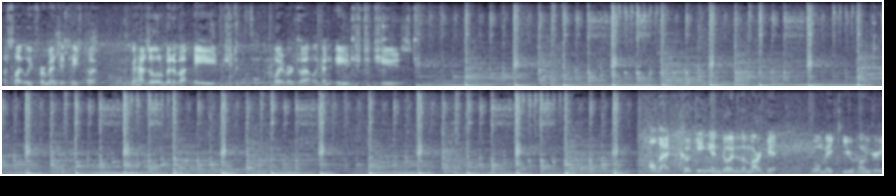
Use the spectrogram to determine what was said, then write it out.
a slightly fermented taste to it. It has a little bit of an aged flavor to it, like an aged cheese. All that cooking and going to the market will make you hungry.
